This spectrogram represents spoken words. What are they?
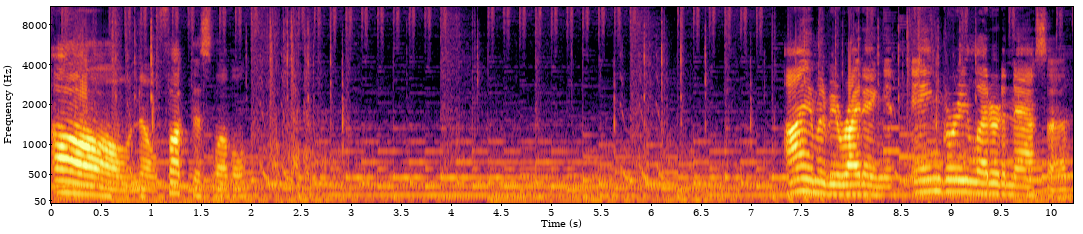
Oh, no. Fuck this level. I am going to be writing an angry letter to NASA.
